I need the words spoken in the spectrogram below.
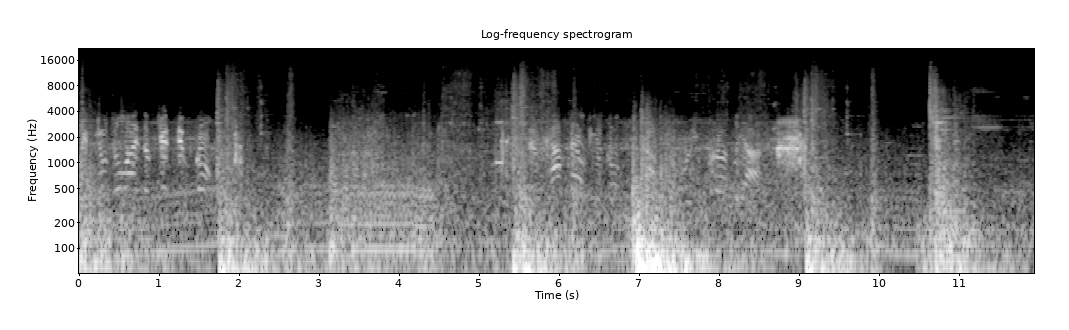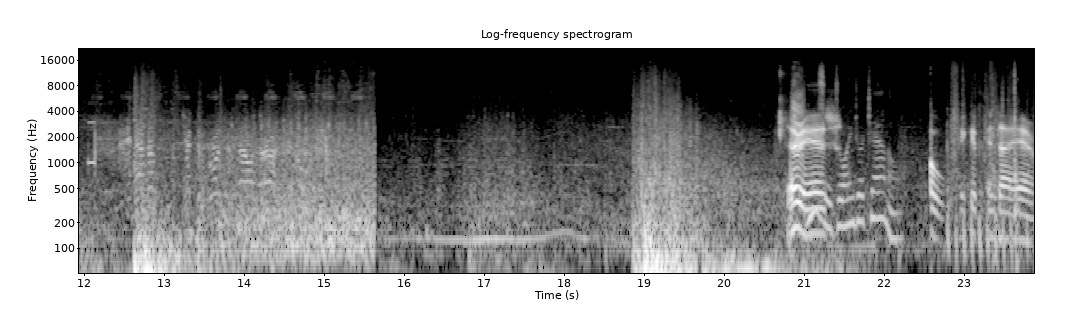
We've neutralized objective gold. There's hostile vehicles south of where you currently are. Grenada, objective voice is now under our control. There he is. joined your channel. Oh, ik heb anti-air.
